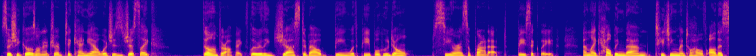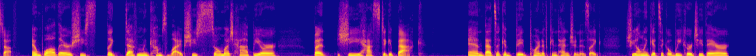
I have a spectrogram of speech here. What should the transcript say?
So she goes on a trip to Kenya, which is just like philanthropic, literally just about being with people who don't see her as a product, basically, and like helping them, teaching mental health, all this stuff. And while there, she's like definitely comes alive. She's so much happier, but she has to get back. And that's like a big point of contention is like she only gets like a week or two there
